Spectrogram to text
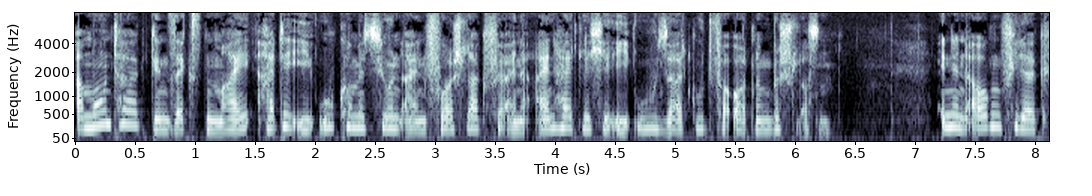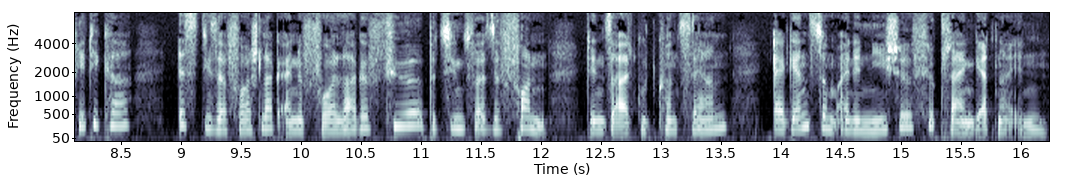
Am Montag, den 6. Mai, hat die EU-Kommission einen Vorschlag für eine einheitliche EU-Saatgutverordnung beschlossen. In den Augen vieler Kritiker ist dieser Vorschlag eine Vorlage für bzw. von den Saatgutkonzernen, ergänzt um eine Nische für KleingärtnerInnen.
